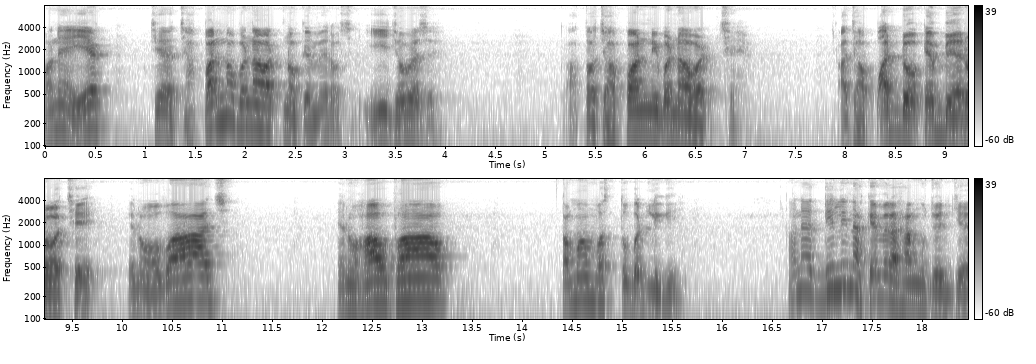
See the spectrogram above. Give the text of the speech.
અને એક જે જાપાનનો બનાવટનો કેમેરો છે એ જોવે છે. આ તો જાપાનની બનાવટ છે. આ જાપાનનો કેમેરો છે, એનો અવાજ, એનો હાવભાવ તમામ વસ્તુ બદલી ગઈ. અને દિલ્હીના કેમેરા સામું જોઈને કે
